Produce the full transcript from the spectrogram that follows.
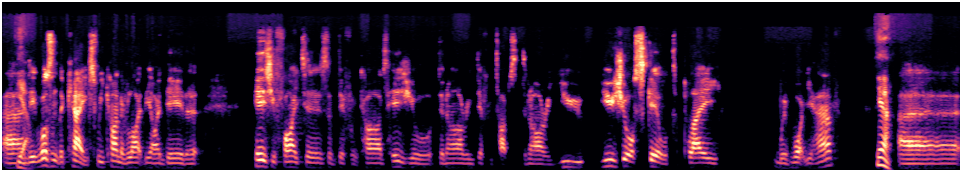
And yeah. it wasn't the case. We kind of like the idea that here's your fighters of different cards, here's your denarii, different types of denarii. You use your skill to play with what you have. Yeah. Uh,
